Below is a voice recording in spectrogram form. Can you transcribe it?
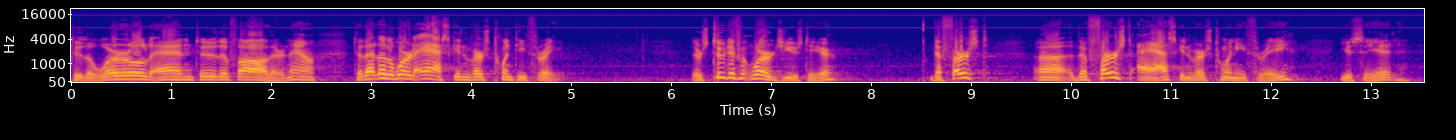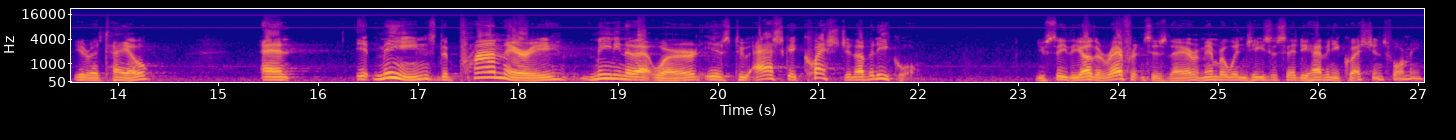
to the world, and to the Father. Now, to that little word ask in verse 23. There's two different words used here. The first, uh, the first ask in verse 23, you see it, erotao, and it means the primary meaning of that word is to ask a question of an equal. You see the other references there. Remember when Jesus said, Do you have any questions for me?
